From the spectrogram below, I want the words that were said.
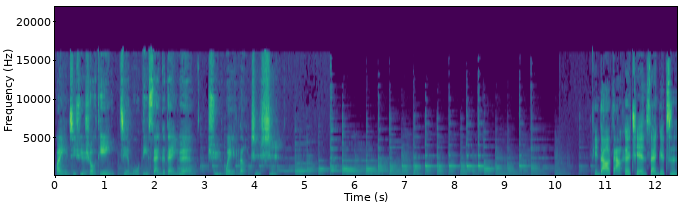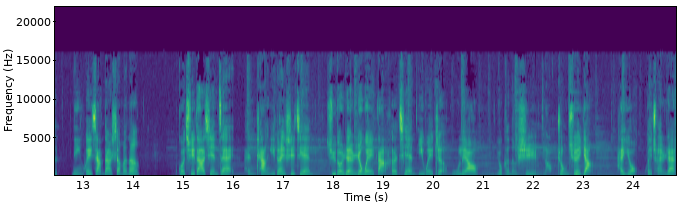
欢迎继续收听节目第三个单元趣味冷知识。听到打呵欠三个字，您会想到什么呢？过去到现在很长一段时间，许多人认为打呵欠意味着无聊，有可能是脑中缺氧，还有会传染。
